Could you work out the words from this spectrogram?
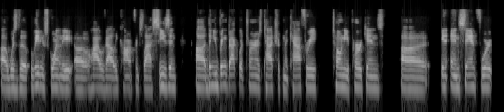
uh, was the leading scorer in the uh, Ohio Valley Conference last season. Uh, then you bring back returners Patrick McCaffery, Tony Perkins, uh, and, and Sandfort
